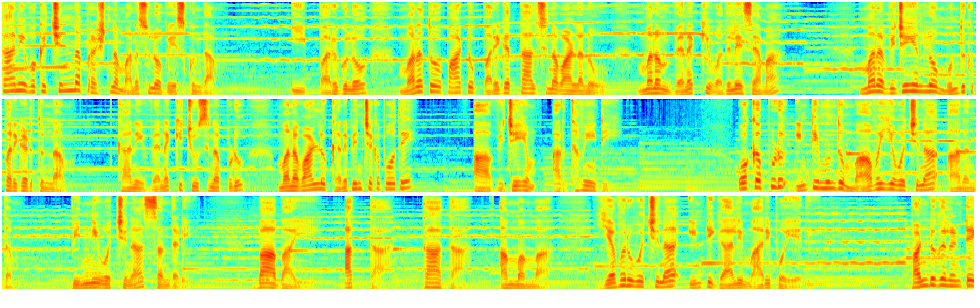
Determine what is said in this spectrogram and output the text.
కాని ఒక చిన్న ప్రశ్న మనసులో వేసుకుందాం. ఈ పరుగులో మనతో పాటు పరిగెత్తాల్సిన వాళ్ళను మనం వెనక్కి వదిలేశామా? మన విజయంలో ముందుకు పరిగెడుతున్నాం. కాని వెనక్కి చూసినప్పుడు మనవాళ్ళు కనిపించకపోతే? ఆ విజయం అర్థమేంటి? ఒకప్పుడు ఇంటి ముందు మావయ్య వచ్చినా ఆనందం పిన్ని వచ్చినా సందడి. బాబాయి అత్త తాత అమ్మమ్మ ఎవరు వచ్చినా ఇంటి గాలి మారిపోయేది. పండుగలంటే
